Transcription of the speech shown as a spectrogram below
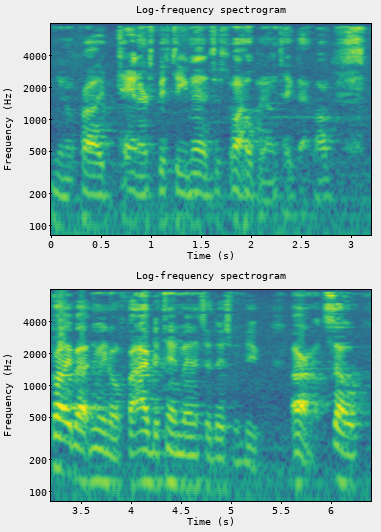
you know, probably 10 or 15 minutes. Or so. Well, I hope it don't take that long. Probably about, you know, 5 to 10 minutes of this review. All right. So,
